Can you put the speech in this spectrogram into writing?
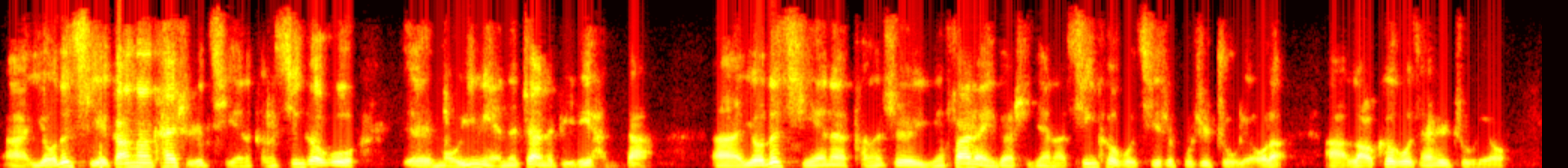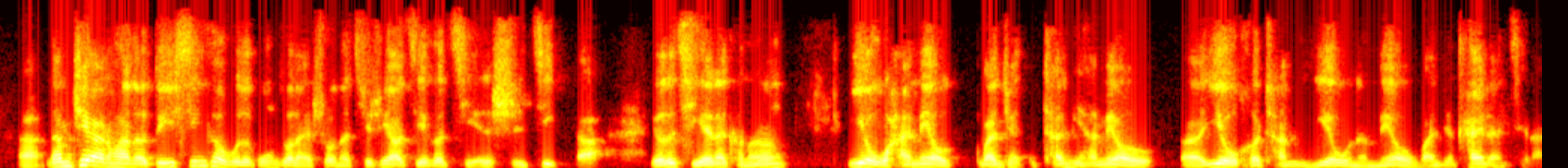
啊。有的企业刚刚开始的企业呢，可能新客户呃某一年呢占的比例很大啊。有的企业呢，可能是已经发展一段时间了，新客户其实不是主流了啊，老客户才是主流啊。那么这样的话呢，对于新客户的工作来说呢，其实要结合企业的实际啊。有的企业呢，可能业务还没有完全，产品还没有呃业务和产品业务呢没有完全开展起来，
